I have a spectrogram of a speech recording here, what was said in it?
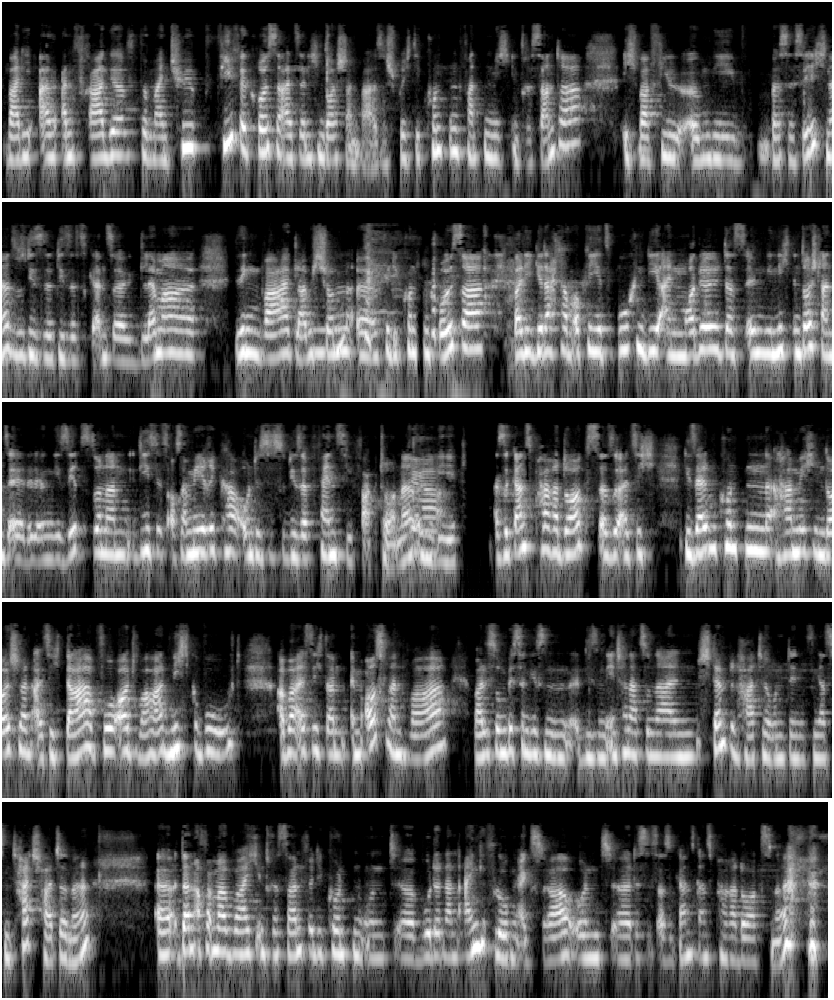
war die Anfrage für meinen Typ viel, viel größer, als wenn ich in Deutschland war. Also sprich, die Kunden fanden mich interessanter. Ich war viel irgendwie, was weiß ich, ne, so diese, dieses ganze Glamour-Ding war, glaube ich, schon mhm. äh, für die Kunden größer, weil die gedacht haben, okay, jetzt buchen die ein Model, das irgendwie nicht in Deutschland irgendwie sitzt, sondern die ist jetzt aus Amerika und es ist so dieser Fancy-Faktor, ne, ja. irgendwie also ganz paradox. Also als ich dieselben Kunden haben mich in Deutschland, als ich da vor Ort war, nicht gebucht. Aber als ich dann im Ausland war, weil ich so ein bisschen diesen, diesen internationalen Stempel hatte und den, den ganzen Touch hatte, ne, äh, dann auf einmal war ich interessant für die Kunden und äh, wurde dann eingeflogen extra. Und äh, das ist also ganz, ganz paradox. Ne?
